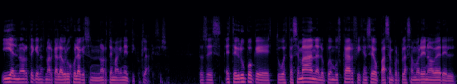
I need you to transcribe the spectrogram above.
y el norte que nos marca la brújula, que es un norte magnético. Claro. Qué sé yo. Entonces, este grupo que estuvo esta semana, lo pueden buscar, fíjense, o pasen por Plaza Moreno a ver el,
